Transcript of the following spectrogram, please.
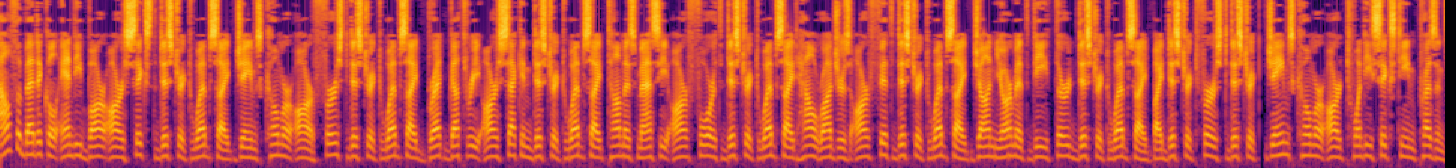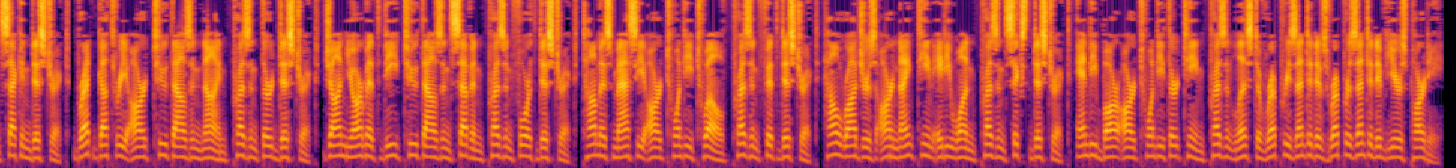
Alphabetical Andy Barr R 6th District website James Comer R 1st District website Brett Guthrie R 2nd District website Thomas Massie R 4th District website Hal Rogers R 5th District website John Yarmuth D 3rd District website by District 1st District James Comer R 2016 present 2nd District Brett Guthrie R 2009 present 3rd District John Yarmuth D 2007 present 4th District Thomas Massie R 2012 present 5th District District, Hal Rogers R 1981 present 6th District, Andy Barr R 2013 present List of Representatives Representative Years Party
